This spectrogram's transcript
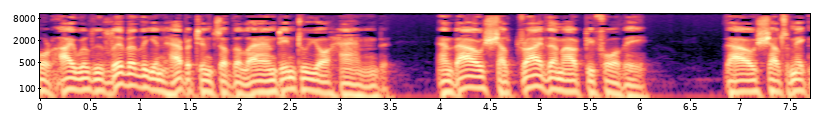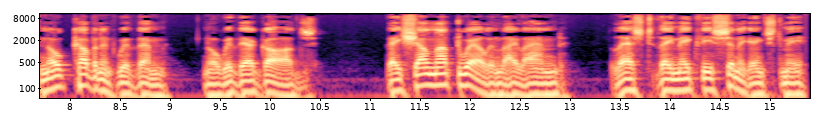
For I will deliver the inhabitants of the land into your hand, and thou shalt drive them out before thee. Thou shalt make no covenant with them, nor with their gods. They shall not dwell in thy land, lest they make thee sin against me.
